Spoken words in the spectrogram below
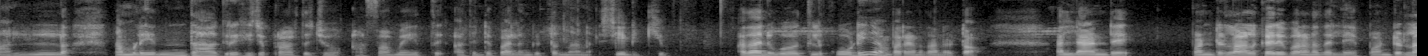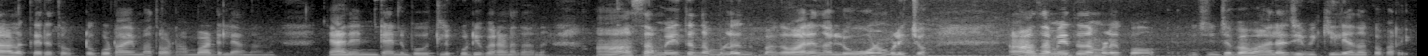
നല്ല നമ്മൾ എന്താഗ്രഹിച്ച് പ്രാർത്ഥിച്ചോ ആ സമയത്ത് അതിന്റെ ഫലം കിട്ടുന്നതാണ് ശരിക്കും. അത് അനുഭവത്തിൽ കൂടി ഞാൻ പറയണതാണ് കേട്ടോ. അല്ലാണ്ട് പണ്ടുള്ള ആൾക്കാർ പറയണതല്ലേ? പണ്ടുള്ള ആൾക്കാർ തൊട്ടുകൂടായ്മ തൊടാൻ പാടില്ല എന്നാണ്. ഞാൻ എന്റെ അനുഭവത്തിൽ കൂടി പറയണതാണ്. ആ സമയത്ത് നമ്മൾ ഭഗവാനെ നല്ലോണം വിളിച്ചോ. ആ സമയത്ത് നമ്മളിപ്പോൾ ജപമാല ജപിക്കില്ല എന്നൊക്കെ പറയും.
